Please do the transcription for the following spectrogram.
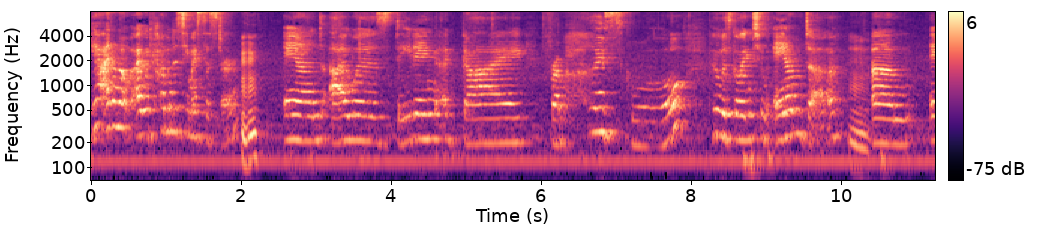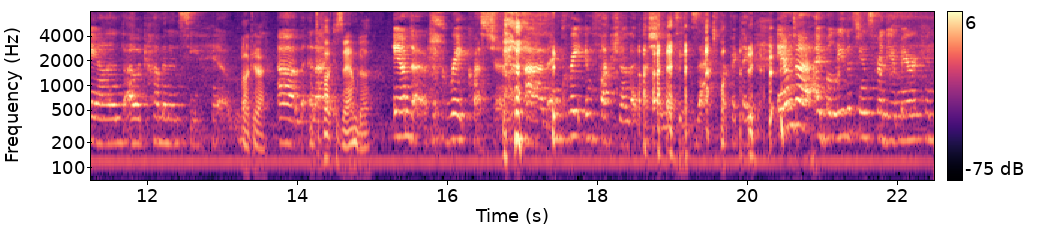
yeah, I don't know. I would come in to see my sister, Mm-hmm. and I was dating a guy from high school who was going to AMDA, Hmm. um, and I would come in and see him. Okay. Um, What and the I, fuck is AMDA? AMDA, okay, great question. Um, and great inflection on that question. That's the exact perfect thing. AMDA, I believe it stands for the American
